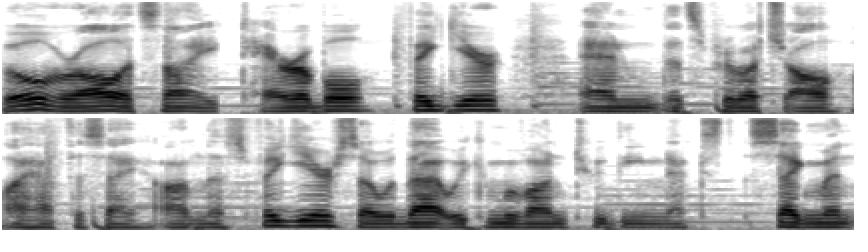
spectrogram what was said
But overall, it's not a terrible figure, and that's pretty much all I have to say on this figure. So with that, we can move on to the next segment.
